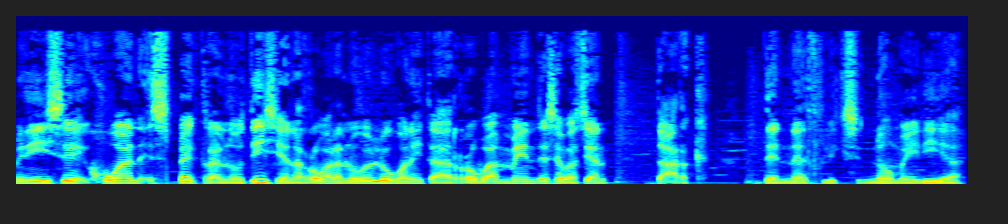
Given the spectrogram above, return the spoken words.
Me dice Juan Spectral, nos en arroba la nube blue Juanita, arroba Méndez Sebastián, Dark de Netflix, no me iría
